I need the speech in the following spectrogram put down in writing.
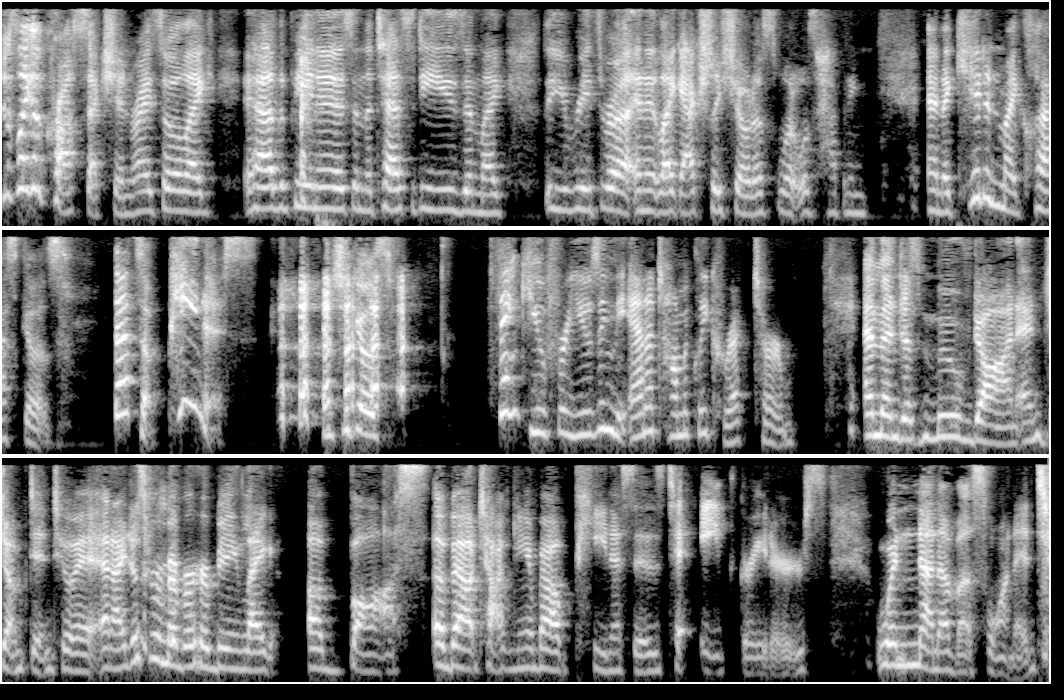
Just like a cross section, right? So like it had the penis and the testes and like the urethra and it like actually showed us what was happening. And a kid in my class goes, "That's a penis." And she goes, "Thank you for using the anatomically correct term." And then just moved on and jumped into it. And I just remember her being like a boss about talking about penises to eighth graders when none of us wanted to.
